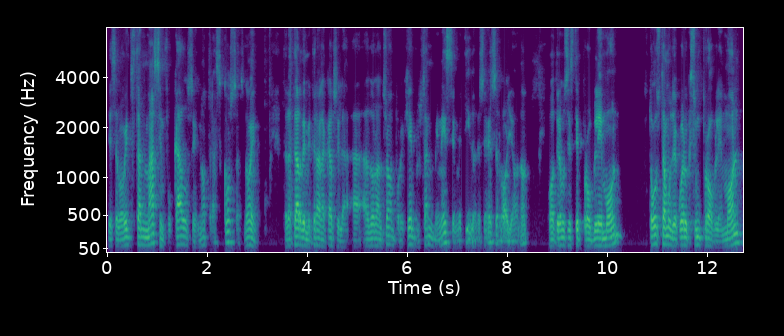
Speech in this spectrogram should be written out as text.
Y hasta el momento están más enfocados en otras cosas, ¿no? En tratar de meter a la cárcel a, Donald Trump, por ejemplo. Están en ese, metidos en ese, en ese rollo, ¿no? Cuando tenemos este problemón todos estamos de acuerdo que es un problemón,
